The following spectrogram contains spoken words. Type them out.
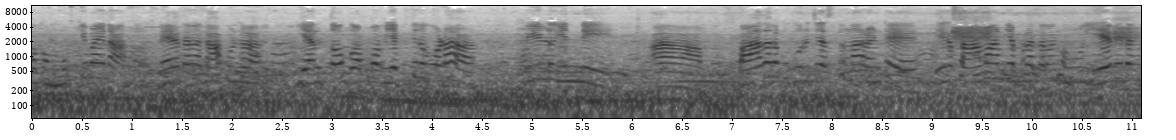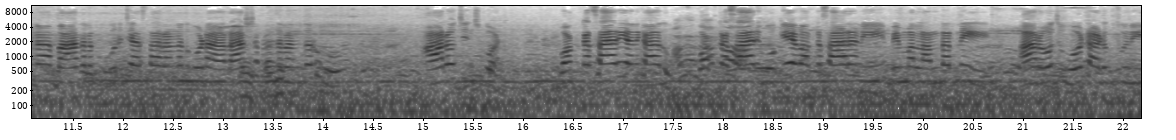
ఒక ముఖ్యమైన నేతను కాకుండా ఎంతో గొప్ప వ్యక్తిని కూడా వీళ్ళు ఇన్ని బాధలకు గురి చేస్తున్నారంటే ఇక సామాన్య ప్రజలను ఏ విధంగా బాధలకు గురి చేస్తారన్నది కూడా రాష్ట్ర ప్రజలందరూ ఆలోచించుకోండి. ఒక్కసారి అని కాదు ఒక్కసారి ఒకే ఒక్కసారి అని మిమ్మల్ని అందరినీ ఆ రోజు ఓటు అడుక్కుని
